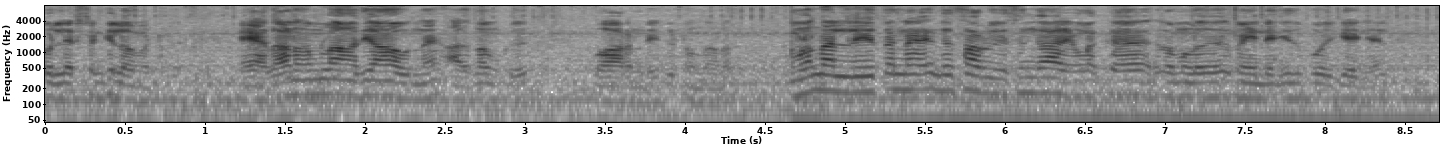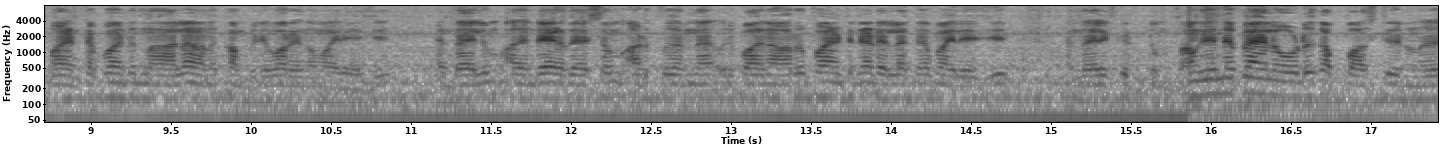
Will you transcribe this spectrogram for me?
ഒരു ലക്ഷം കിലോമീറ്റർ ഏതാണ് നമ്മൾ ആദ്യം ആവുന്നത്? അത് നമുക്ക് വാറണ്ടി കിട്ടുന്നതാണ്. നമ്മൾ നല്ല രീതിയിൽ തന്നെ ഇതിന്റെ സർവീസും കാര്യങ്ങളൊക്കെ നമ്മൾ മെയിന്റെയിൻ ചെയ്ത് പോയി കഴിഞ്ഞാൽ പതിനെട്ട് പോയിന്റ് നാലാണ് കമ്പനി പറയുന്ന മൈലേജ് എന്തായാലും അതിന്റെ ഏകദേശം അടുത്ത് തന്നെ ഒരു പതിനാറ് പതിനെട്ടിന്റെ ഇടയിലൊക്കെ മൈലേജ് എന്തായാലും കിട്ടും. നമുക്ക് ഇതിന്റെ പേലോഡ് കപ്പാസിറ്റി വരുന്നത്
